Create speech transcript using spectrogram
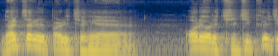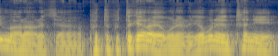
날짜를 빨리 정해 오래오래 질질 끌지 마라 그랬잖아. 버떡버떡 해라 이번에는. 이번에는 턴이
